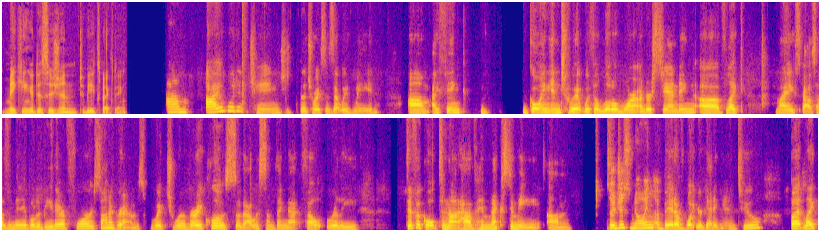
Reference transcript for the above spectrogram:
making a decision to be expecting? Um, I wouldn't change the choices that we've made. Um, I think going into it with a little more understanding of like my spouse hasn't been able to be there for sonograms which were very close. So that was something that felt really difficult to not have him next to me. Um, so just knowing a bit of what you're getting into but like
